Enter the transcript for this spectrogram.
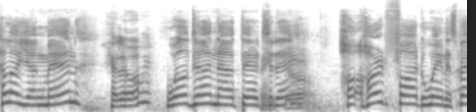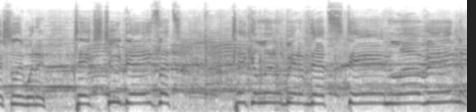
Hello, young man. Hello. Well done out there Thank today. you. Hard-fought win, especially when it takes two days. Let's take a little bit of that Stan love in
